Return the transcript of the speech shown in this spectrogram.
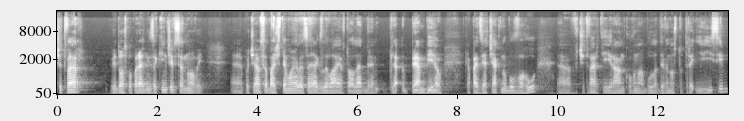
четвер. Відос попередній закінчився, новий. Е, Почався, бачите, моє лице, як зливає в туалет, прям, бігав. Капець, я чекнув був вагу. Е, В четвертій ранку вона була 93,8.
